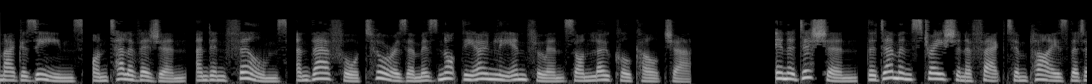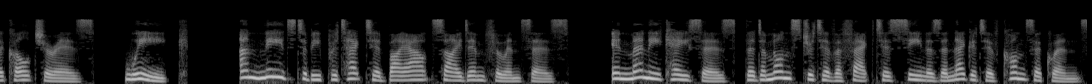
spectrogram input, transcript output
magazines, on television, and in films, and therefore tourism is not the only influence on local culture. In addition, the demonstration effect implies that a culture is weak and needs to be protected by outside influences. In many cases, the demonstrative effect is seen as a negative consequence,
